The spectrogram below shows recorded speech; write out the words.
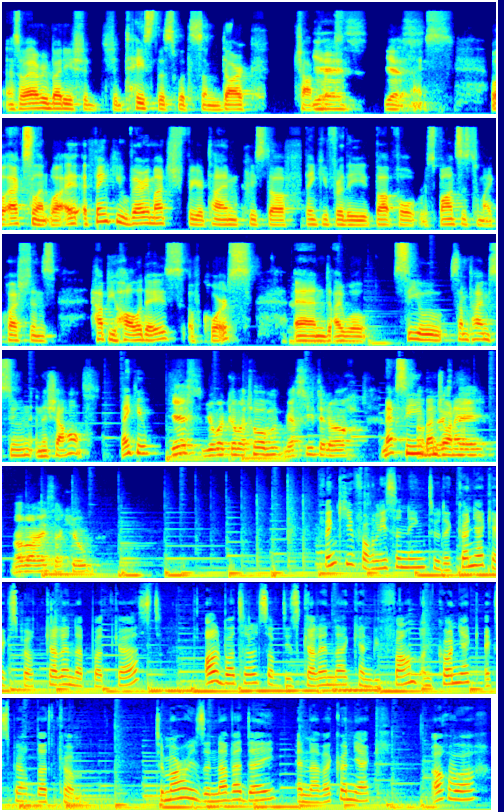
And so everybody should should taste this with some dark chocolate. Yes. Yes. Nice. Well, excellent. Well, I, I thank you very much for your time, Christophe. Thank you for the thoughtful responses to my questions. Happy holidays, of course. And I will see you sometime soon in the Charente. Thank you. Yes, you're welcome at home. Merci, Taylor. Merci. Have bonne journée. Bye bye. Thank you. Thank you for listening to the Cognac Expert Calendar podcast. All bottles of this calendar can be found on cognacexpert.com. Tomorrow is another day, another cognac. Au revoir.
